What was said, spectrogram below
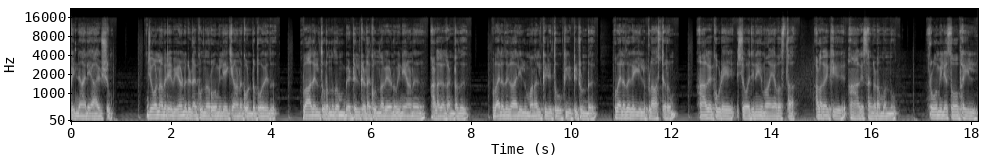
പിന്നാലെ ആയുഷും. ജോൺ അവരെ വേണു കിടക്കുന്ന റൂമിലേക്കാണ് കൊണ്ടുപോയത്. വാതിൽ തുറന്നതും ബെഡിൽ കിടക്കുന്ന വേണുവിനെയാണ് അളക കണ്ടത്. വലത് കാലിൽ മണൽക്കിഴി തൂക്കിയിട്ടിട്ടുണ്ട്. വലത് കൈയിൽ പ്ലാസ്റ്ററും ആകെ കൂടെ ശോചനീയമായ അവസ്ഥ. അളകയ്ക്ക് ആകെ സങ്കടം വന്നു. റൂമിലെ സോഫയിൽ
